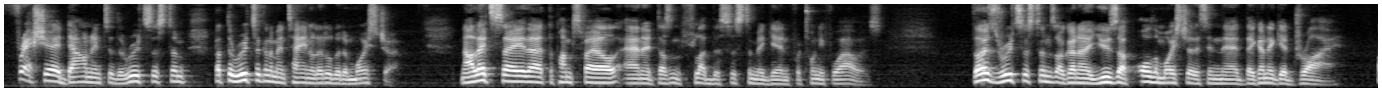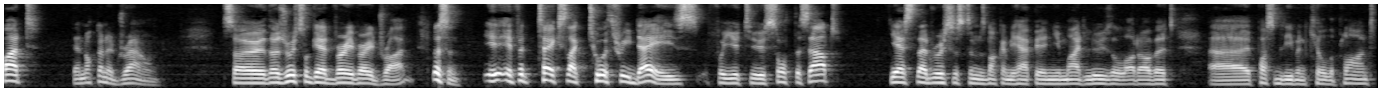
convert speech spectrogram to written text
fresh air down into the root system, but the roots are going to maintain a little bit of moisture. Now let's say that the pumps fail and it doesn't flood the system again for 24 hours. Those root systems are going to use up all the moisture that's in there. They're going to get dry, but they're not going to drown. So those roots will get very, very dry. Listen, if it takes like two or three days for you to sort this out, yes, that root system is not going to be happy and you might lose a lot of it, uh, possibly even kill the plant.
